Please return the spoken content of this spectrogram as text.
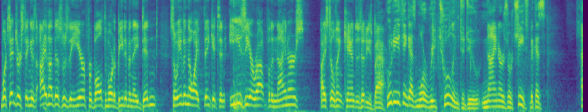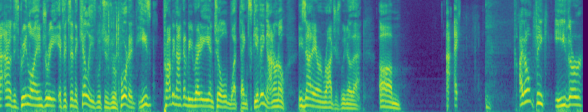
what's interesting is I thought this was the year for Baltimore to beat them, and they didn't. So even though I think it's an easier route for the Niners, I still think Kansas City's back. Who do you think has more retooling to do, Niners or Chiefs? Because I don't know this Greenlaw injury. If it's an Achilles, which is reported, he's probably not going to be ready until what Thanksgiving. I don't know. He's not Aaron Rodgers. We know that. Um, I, I don't think either.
